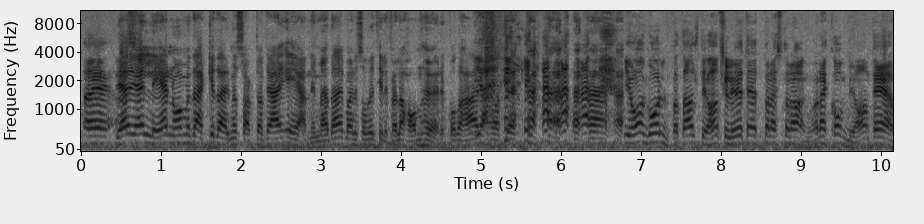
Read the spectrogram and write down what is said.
Jeg, jeg ler nå, men det er ikke dermed sagt at jeg er enig med deg. Bare sånn i tilfelle han hører på det her. Ja. sånn Johan Gold fortalte jo han skulle ut et på restaurant, og der kom jo han Per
